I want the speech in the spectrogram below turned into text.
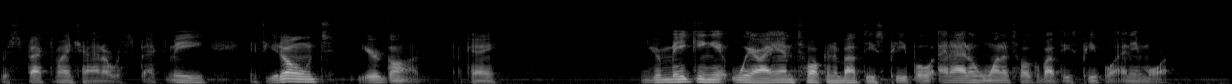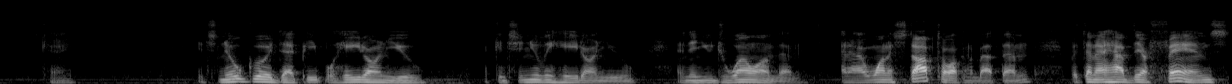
respect my channel, respect me. If you don't, you're gone, okay? You're making it where I am talking about these people and I don't want to talk about these people anymore. Okay? It's no good that people hate on you continually hate on you, and then you dwell on them. And I want to stop talking about them, but then I have their fans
